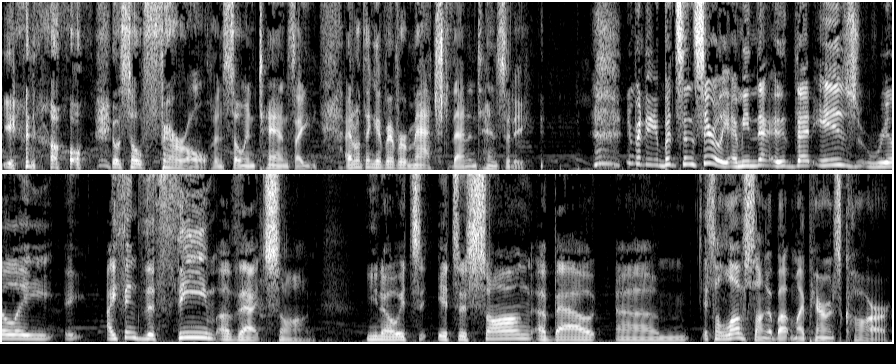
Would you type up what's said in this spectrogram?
You know, it was so feral and so intense. I I don't think I've ever matched that intensity. but but sincerely, I mean that that is really. I think the theme of that song you know it's it's a song about um, it's a love song about my parents' car,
